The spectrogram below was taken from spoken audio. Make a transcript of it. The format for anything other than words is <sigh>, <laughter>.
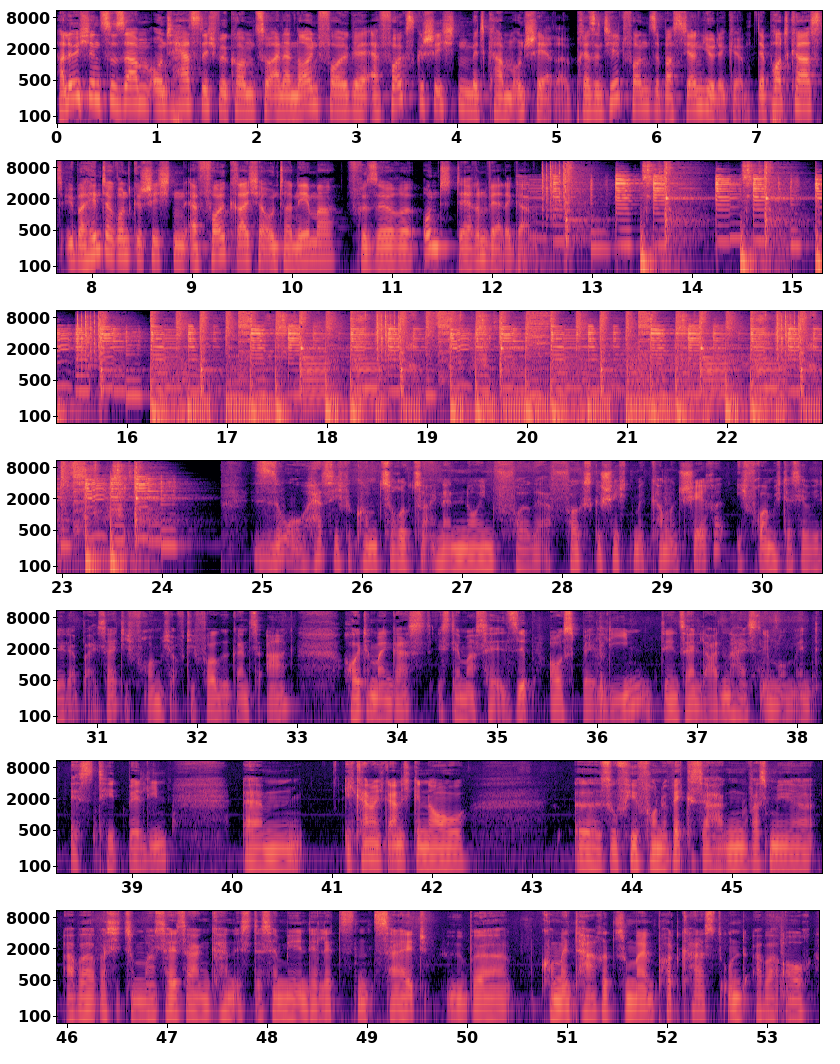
Hallöchen zusammen und herzlich willkommen zu einer neuen Folge Erfolgsgeschichten mit Kamm und Schere, präsentiert von Sebastian Jüdecke, der Podcast über Hintergrundgeschichten erfolgreicher Unternehmer, Friseure und deren Werdegang. Herzlich willkommen zurück zu einer neuen Folge Erfolgsgeschichten mit Kamm und Schere. Ich freue mich, dass ihr wieder dabei seid. Ich freue mich auf die Folge ganz arg. Heute mein Gast ist der Marcel Sipp aus Berlin, den sein Laden heißt im Moment Ästhet Berlin. Ähm, ich kann euch gar nicht genau äh, so viel vorneweg sagen. Was mir aber, was ich zum Marcel sagen kann, ist, dass er mir in der letzten Zeit über Kommentare zu meinem Podcast und aber auch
